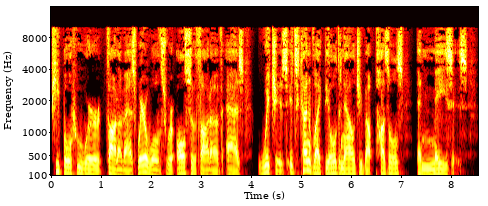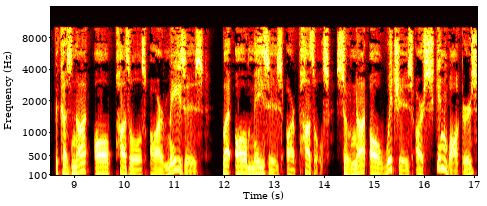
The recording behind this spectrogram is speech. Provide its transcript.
people who were thought of as werewolves were also thought of as witches. It's kind of like the old analogy about puzzles and mazes because not all puzzles are mazes, but all mazes are puzzles. So not all witches are skinwalkers,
